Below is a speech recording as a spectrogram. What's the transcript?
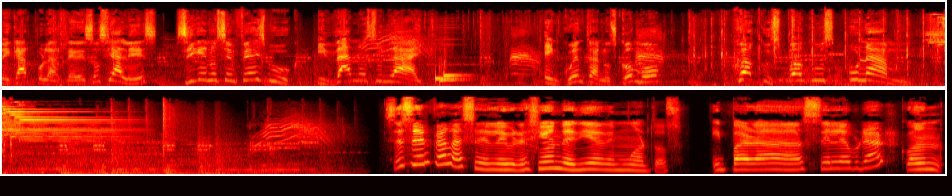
Navegar por las redes sociales, síguenos en Facebook y danos un like. Encuéntranos como Hocus Pocus Unam. Se acerca la celebración de Día de Muertos y para celebrar con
